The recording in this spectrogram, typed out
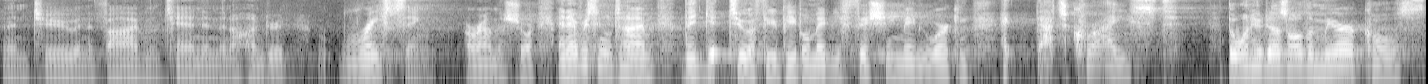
and then two, and then five, and ten, and then a hundred racing around the shore. And every single time they get to a few people, maybe fishing, maybe working, hey, that's Christ, the one who does all the miracles,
